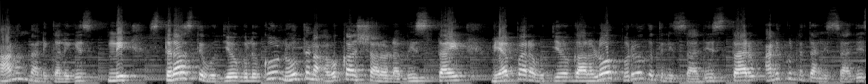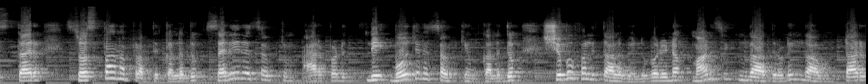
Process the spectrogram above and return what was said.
ఆనందాన్ని కలిగిస్తుంది. స్థిరాస్తి ఉద్యోగులకు నూతన అవకాశాలు లభిస్తాయి. వ్యాపార ఉద్యోగాలలో పురోగతిని సాధిస్తారు. అనుకున్న దాన్ని సాధిస్తారు. స్వస్థాన ప్రాప్తి కలదు శరీర సౌఖ్యం ఏర్పడుతుంది భోజన సౌఖ్యం కలదు శుభ ఫలితాలు వెలువడిన మానసికంగా దృఢంగా ఉంటారు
